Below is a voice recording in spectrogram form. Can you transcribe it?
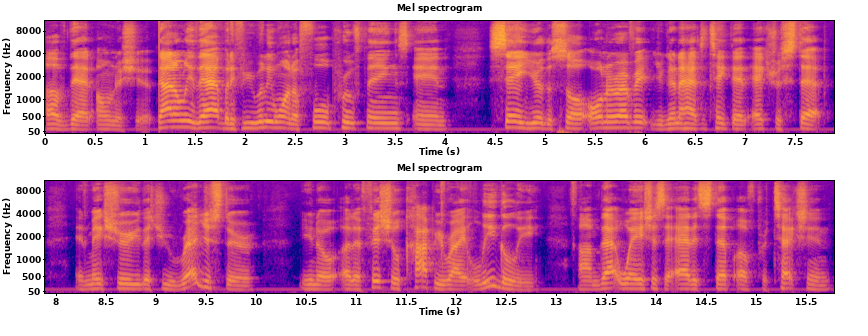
of that ownership. Not only that, but if you really want to foolproof things and say you're the sole owner of it, you're going to have to take that extra step and make sure that you register, you know, an official copyright legally. Um, that way, it's just an added step of protection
